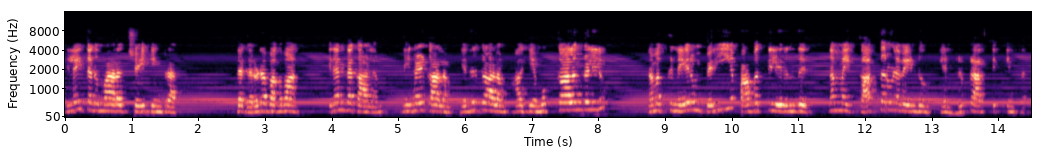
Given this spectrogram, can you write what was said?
நிலை தடுமாறச் செய்கின்றார். இந்த கருட பகவான் இறந்த காலம் நிகழ்காலம் எதிர்காலம் ஆகிய முக்காலங்களிலும் நமக்கு நேரும் பெரிய பாபத்திலிருந்து நம்மை காத்தருள வேண்டும் என்று பிரார்த்திக்கின்றார்.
